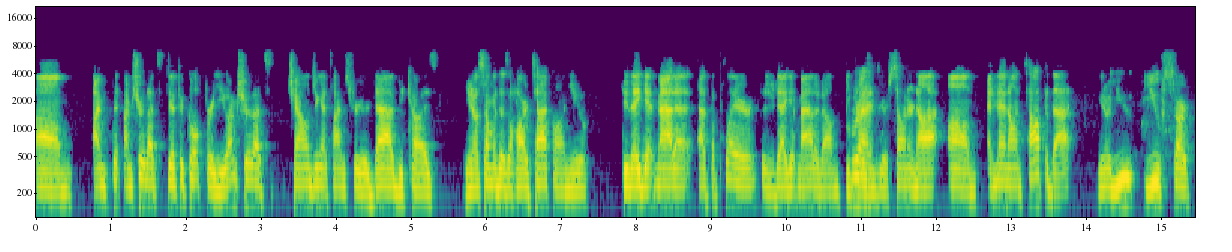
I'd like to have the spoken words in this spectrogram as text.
Um, I'm th- I'm sure that's difficult for you. I'm sure that's challenging at times for your dad because you know someone does a hard tackle on you. Do they get mad at, at the player? Does your dad get mad at them because Right. he's your son or not? Um, and then on top of that, you know, you you start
